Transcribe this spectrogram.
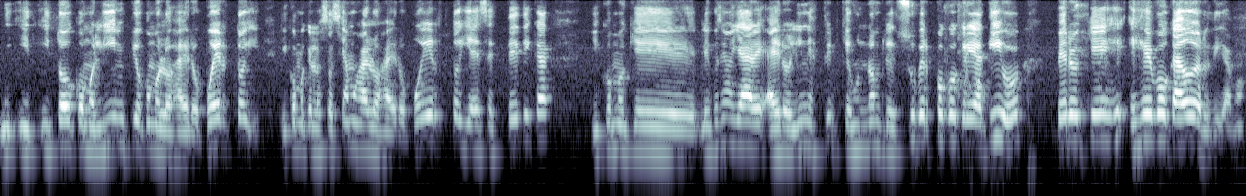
y, todo como limpio, como los aeropuertos y, y, como que lo asociamos a los aeropuertos y a esa estética y como que le pusimos ya Aerolínea Strip, que es un nombre súper poco creativo, pero que es, evocador, digamos.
